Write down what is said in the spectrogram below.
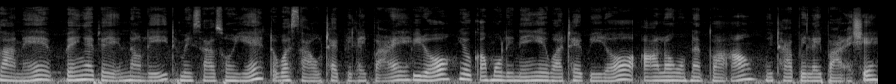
စာနဲ့ပဲငက်ပြက်ရဲ့အနောက်လေးထမင်းစားစုံရဲ့တစ်ဝက်စာကိုထည့်ပေးလိုက်ပါတယ်ပြီးတော့ညှုပ်ကောင်းမှုလေးနည်းငယ်ပါထည့်ပြီးတော့အားလုံးကိုနှက်သွားအောင်မှွေထားပေးလိုက်ပါတယ်ရှင်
